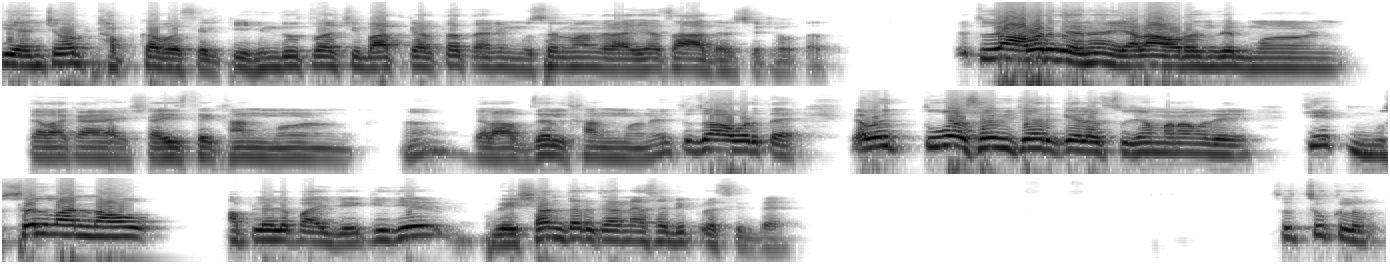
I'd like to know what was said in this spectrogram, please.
की यांच्यावर ठपका बसेल की हिंदुत्वाची बात करतात आणि मुसलमान राजाचा आदर्श ठेवतात. तुझं आवडते ना? याला औरंगजेब म्हण त्याला काय? शाहिस्ते खान म्हण त्याला अफजल खान म्हण हे तुझं आवडतंय त्यामुळे तू असा विचार केलास तुझ्या मनामध्ये की एक मुसलमान नाव आपल्याला पाहिजे की जे वेषांतर करण्यासाठी प्रसिद्ध आहे. तो चुकलं.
